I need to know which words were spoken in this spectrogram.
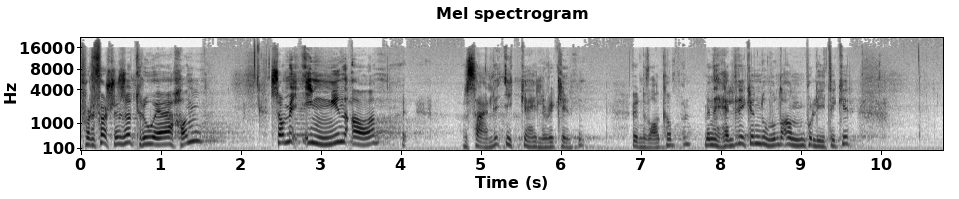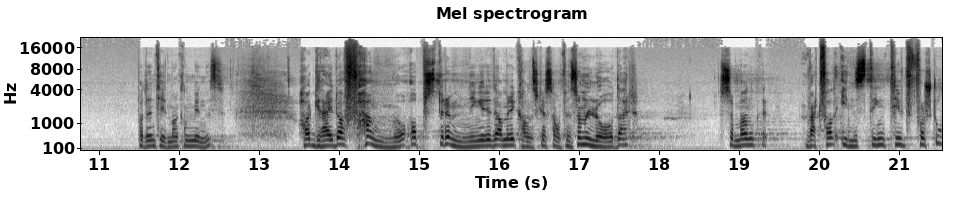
For det første så tror jeg han som ingen annen, særlig ikke Hillary Clinton under valgkampen, men heller ikke noen annen politiker på den tiden man kan minnes, har greid å fange opp strømninger i det amerikanske samfunn som lå der, som man i hvert fall instinktivt forsto,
